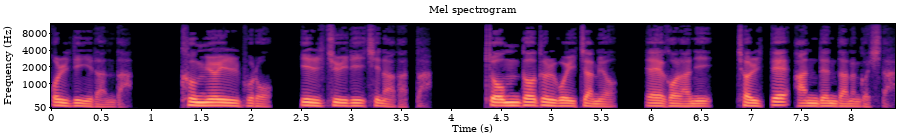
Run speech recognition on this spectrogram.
홀딩이란다. 금요일부로 일주일이 지나갔다. 좀 더 들고 있자며 애걸하니 절대 안 된다는 것이다.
